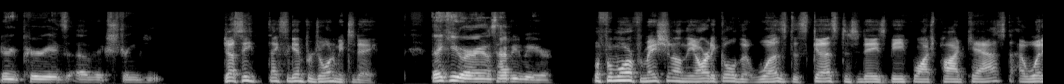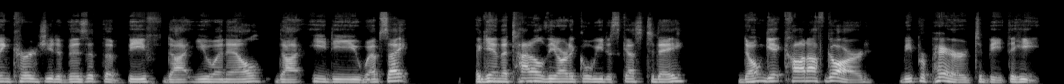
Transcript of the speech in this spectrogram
during periods of extreme heat. Jesse, thanks again for joining me today. Thank you, Aaron. I was happy to be here. Well, for more information on the article that was discussed in today's Beef Watch podcast, I would encourage you to visit the beef.unl.edu website. Again, the title of the article we discussed today Don't Get Caught Off Guard, Be Prepared to Beat the Heat.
